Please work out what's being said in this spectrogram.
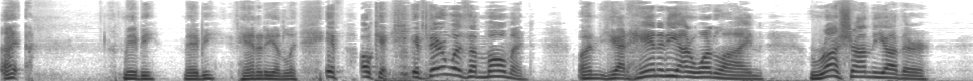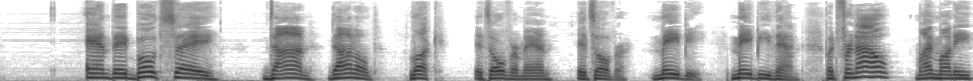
I maybe, maybe if Hannity and if okay, if there was a moment when you got Hannity on one line, Rush on the other, and they both say, "Don, Donald, look, it's over, man, it's over." Maybe, maybe then, but for now, my money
